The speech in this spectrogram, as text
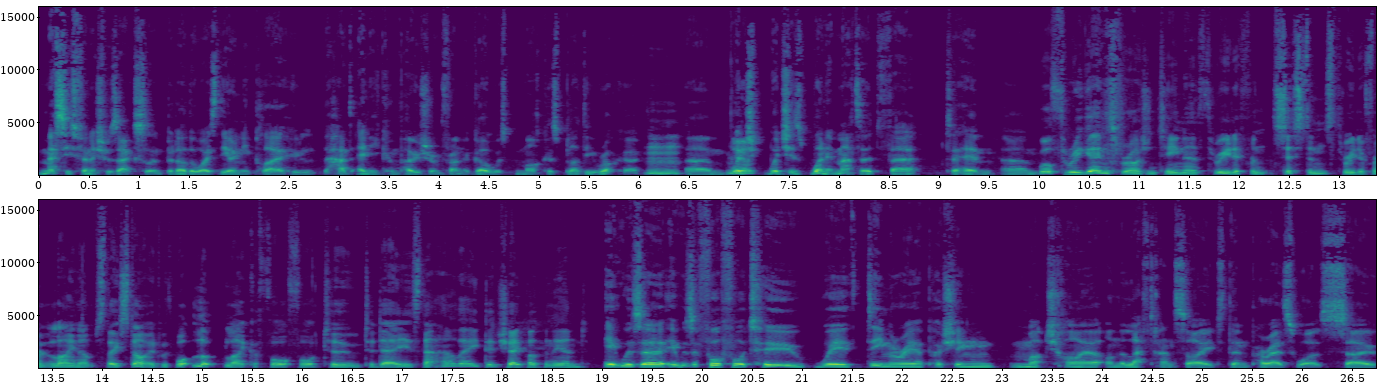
Messi's finish was excellent, but otherwise, the only player who had any composure in front of goal was Marcus Bloody Rojo, um, which which is when it mattered, fair to him. Um, Well, three games for Argentina, three different systems, three different lineups. They started with what looked like a 4-4-2 today. Is that how they did shape up in the end? It was a it was a four four two with Di Maria pushing much higher on the left hand side than Perez was. So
